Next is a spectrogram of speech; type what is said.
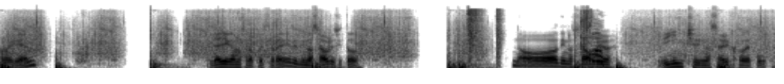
Muy bien. Ya llegamos a la prehistoria eh, de dinosaurios y todo. No, dinosaurio. Hinche dinosaurio, hijo de puta.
